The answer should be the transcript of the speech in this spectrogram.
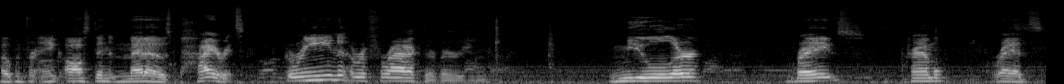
Hoping for ink. Austin Meadows Pirates green refractor version. Mueller Braves. Trammell Reds.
